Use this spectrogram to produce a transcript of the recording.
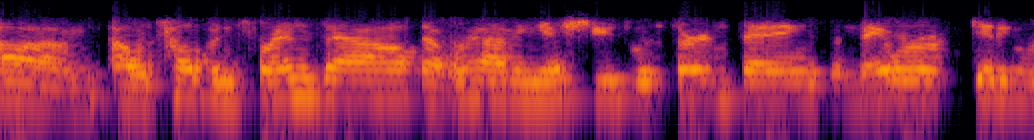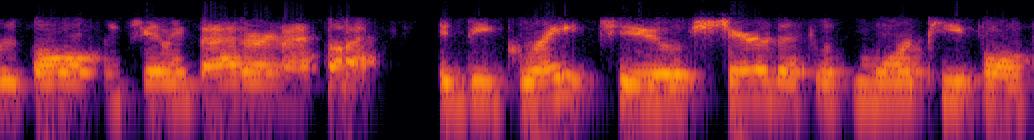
um, I was helping friends out that were having issues with certain things and they were getting results and feeling better. And I thought it'd be great to share this with more people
